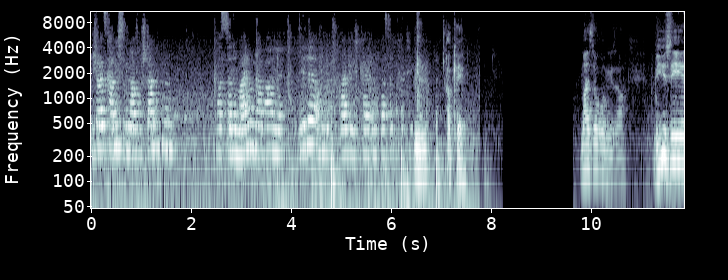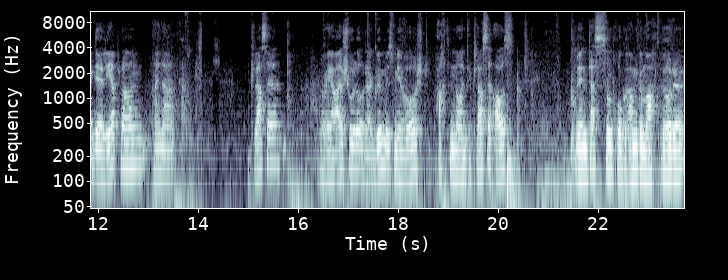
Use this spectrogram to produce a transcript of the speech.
Ich habe jetzt gerade nicht so genau verstanden, was seine Meinung da war mit Wille und mit Freiwilligkeit und was da die Kritik mhm. Okay. Mal so rum gesagt. Wie sehe der Lehrplan einer Klasse, Realschule oder Gym ist mir wurscht, 8. und 9. Klasse aus, wenn das zum Programm gemacht würde,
